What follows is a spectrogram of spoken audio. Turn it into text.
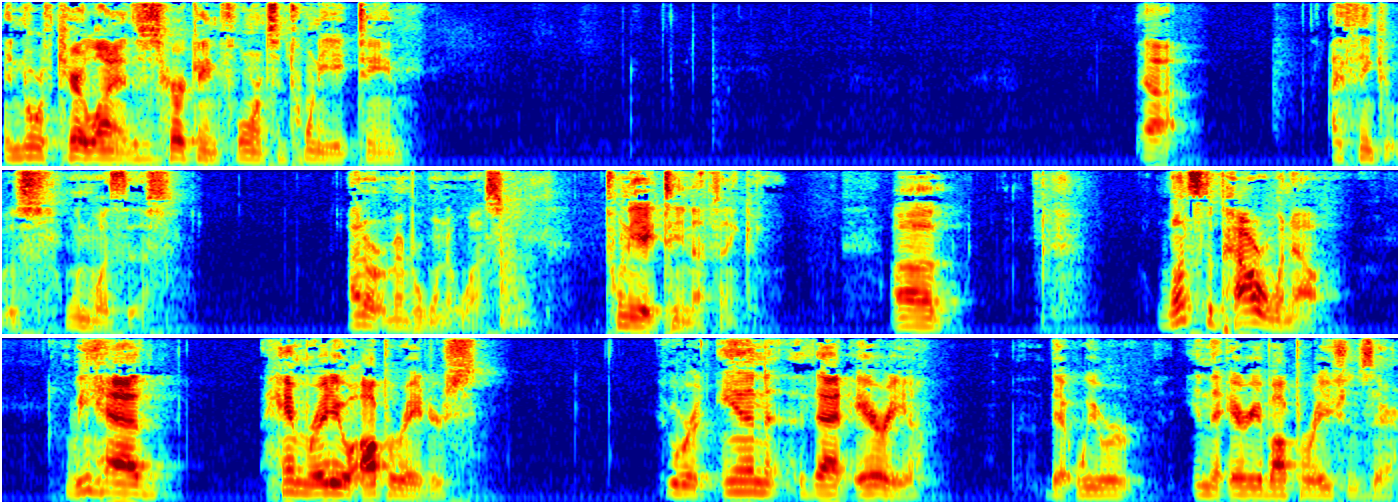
in North Carolina. This is Hurricane Florence in 2018. Uh, I think it was when was this? I don't remember when it was. 2018, I think. Uh, once the power went out, we had ham radio operators who were in that area that we were in the area of operations there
